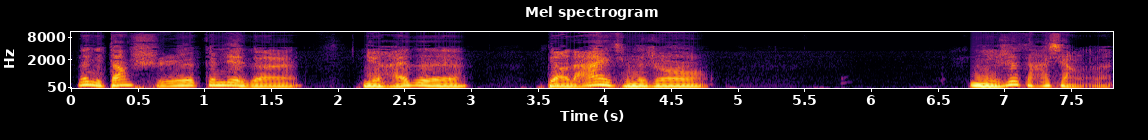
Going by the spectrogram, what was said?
那你当时跟这个女孩子？表达爱情的时候，你是咋想的呢？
